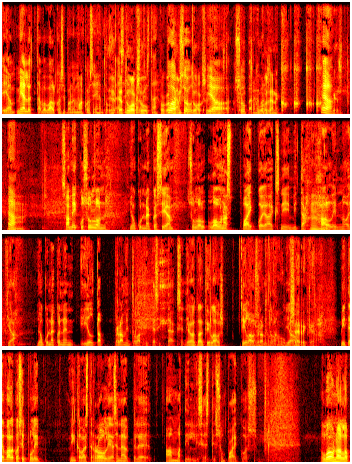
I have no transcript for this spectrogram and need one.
ja miellyttävä valkosipulin maku siihen tulee. Ja, ja tuoksuu, pelkästään. koko kämppä tuoksuu. Joo, superhyvä. Kuuluu Joo, joo. mm. Sami, kun sulla on jonkunnäköisiä, sulla on lounaspaikkoja, eikö niin, mitä mm. hallinnoit ja jonkunnäköinen iltaravintolakin käsittääkseni. Joo, tai tilaus. Tilausravintola, joo. Upseeri kerro. Miten valkosipuli, minkälaista roolia se näyttelee ammatillisesti sun paikoissa? No lounaalla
